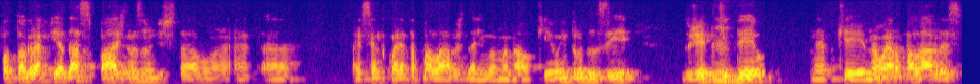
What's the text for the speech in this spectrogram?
fotografia das páginas onde estavam a, a, as 140 palavras da língua Manaus, que eu introduzi do jeito que uhum. deu, né? Porque não eram palavras.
